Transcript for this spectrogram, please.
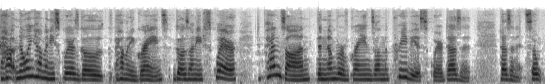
how, knowing how many squares goes, how many grains goes on each square depends on the number of grains on the previous square, doesn't it? Doesn't it? So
